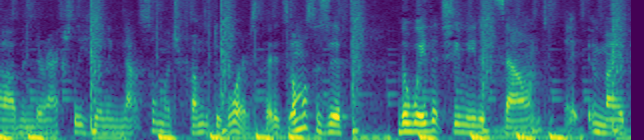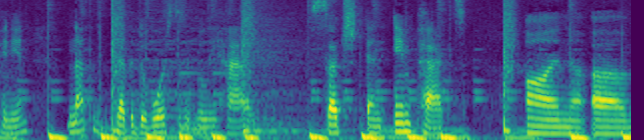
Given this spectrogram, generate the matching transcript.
um, and they're actually healing not so much from the divorce. It's almost as if the way that she made it sound, in my opinion, not that the divorce didn't really have such an impact on um,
